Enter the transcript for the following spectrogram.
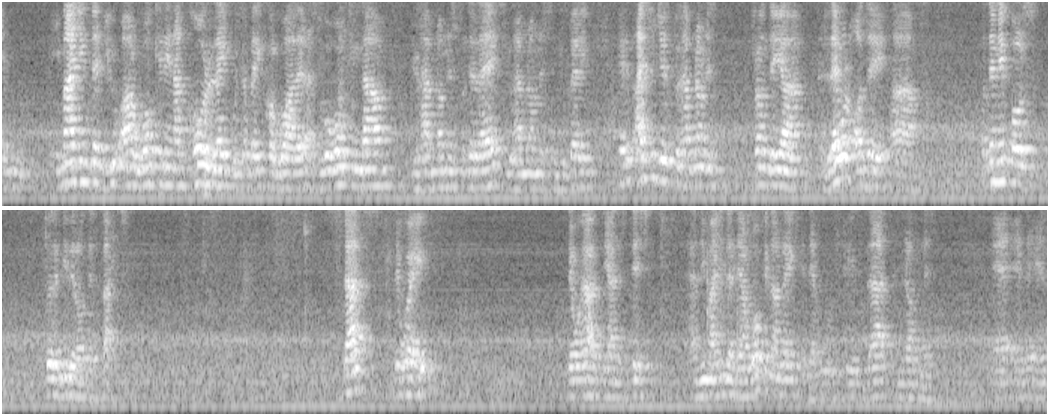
im- imagine that you are walking in a cold lake with a very cold water. As you are walking down, you have numbness from the legs, you have numbness in your belly. And I suggest to have numbness from the uh, level of the, uh, of the nipples to the middle of the thighs. That's the way they will have the anesthesia. And imagine that they are walking on leg and they will feel that numbness. And, and, and,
